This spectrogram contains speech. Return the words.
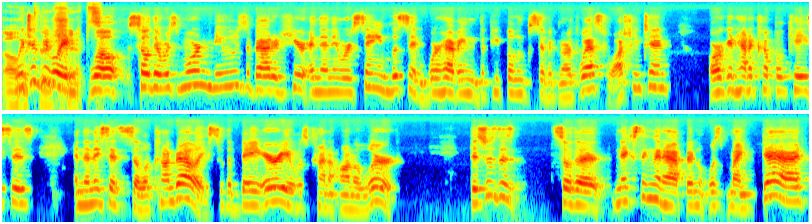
all we the took people in. well so there was more news about it here and then they were saying listen we're having the people in pacific northwest washington oregon had a couple cases and then they said silicon valley. So the bay area was kind of on alert. This was the so the next thing that happened was my dad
